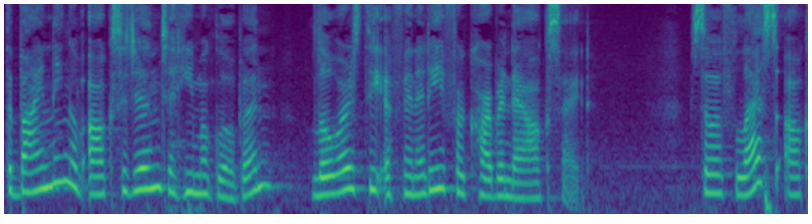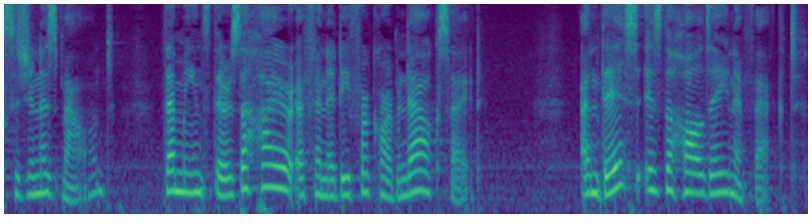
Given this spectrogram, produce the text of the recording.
The binding of oxygen to hemoglobin lowers the affinity for carbon dioxide. So, if less oxygen is bound, that means there's a higher affinity for carbon dioxide. And this is the Haldane effect.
